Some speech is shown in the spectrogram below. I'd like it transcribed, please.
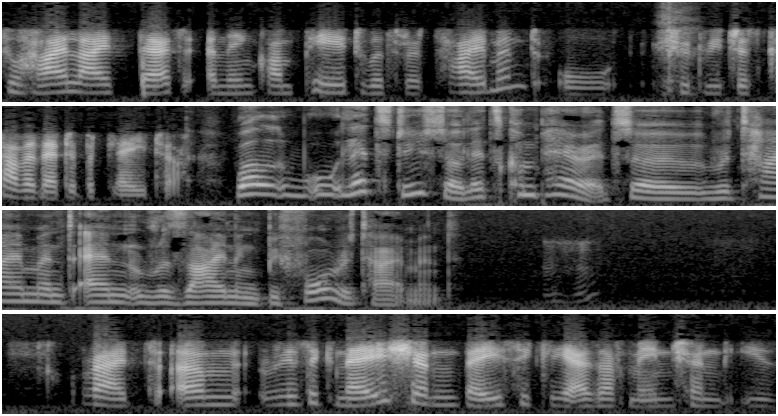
to highlight that and then compare it with retirement, or should we just cover that a bit later? Well, w- let's do so. Let's compare it. So, retirement and resigning before retirement. Right. Um, resignation, basically, as I've mentioned, is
